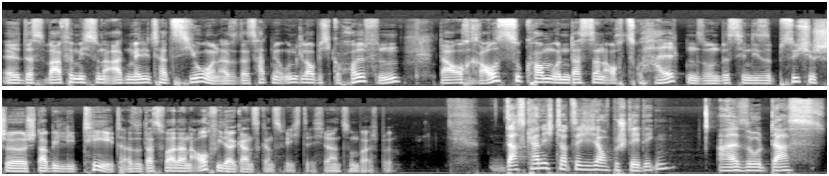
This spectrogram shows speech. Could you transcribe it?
äh, das war für mich so eine Art Meditation Meditation. Also das hat mir unglaublich geholfen, da auch rauszukommen und das dann auch zu halten, so ein bisschen diese psychische Stabilität. Also das war dann auch wieder ganz, ganz wichtig, ja, zum Beispiel. Das kann ich tatsächlich auch bestätigen. Also, dass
